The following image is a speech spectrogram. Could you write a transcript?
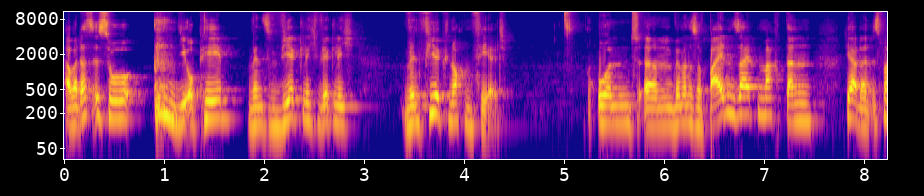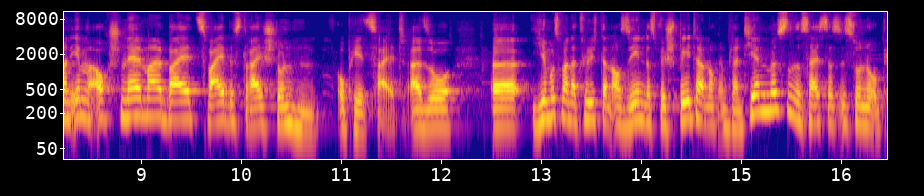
Aber das ist so die OP, wenn es wirklich, wirklich, wenn viel Knochen fehlt. Und ähm, wenn man das auf beiden Seiten macht, dann, ja, dann ist man eben auch schnell mal bei zwei bis drei Stunden OP-Zeit. Also äh, hier muss man natürlich dann auch sehen, dass wir später noch implantieren müssen. Das heißt, das ist so eine OP,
